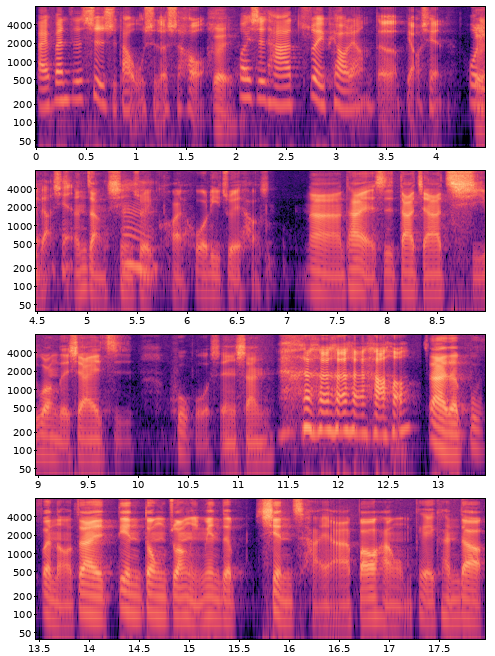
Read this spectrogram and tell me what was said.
百分之四十到五十的时候，对，会是它最漂亮的表现，获利表现，成长性最快，获、嗯、利最好。那它也是大家期望的下一支护国神山。好，再来的部分哦，在电动桩里面的线材啊，包含我们可以看到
